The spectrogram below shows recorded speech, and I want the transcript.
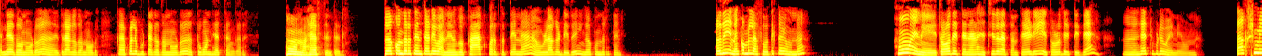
ಅಲ್ಲೇ ಅದಾವ ನೋಡು, ಇದ್ರಾಗ ನೋಡು. ಕಾಯಿಪಲ್ಲೆ ಬಿಟ್ಟಾಗದ ನೋಡು, ತೊಗೊಂಡು ಹೆಚ್ಚಂಗಾರ ಹ್ಞೂ ನಾ, ಹೇಳ್ತೀನಿ ತಡಿ. ಹಿಂಗ ಕುಂದಿರ್ತೀನಿ ತಡಿವ ನಿನಗೆ ಕಾಕ್ ಬರ್ತತೇನ ಉಳ್ಳಾಗಡ್ಡಿದು ಹಿಂಗೆ ಕುಂದಿರ್ತೇನೆ. ಅದೇನ ಕಮಲ, ಸೌತಿಕಾಯಿ ಅವನ್ನ? ಹ್ಞೂ ಏನಿ ತೊಳೆದಿಟ್ಟೆ ನಾನು ಹೆಚ್ಚಿದ್ರೆ ಅಂತ ಹೇಳಿ ತೊಳೆದಿಟ್ಟಿದ್ದೆ ಹೆಚ್ಚು ಬಿಡು ಅವನ್ನ. ಲಕ್ಷ್ಮಿ,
